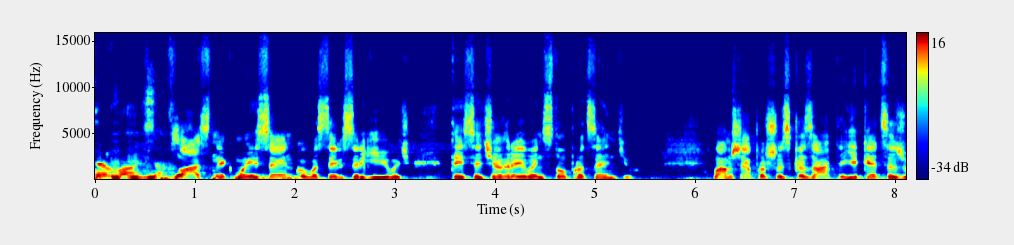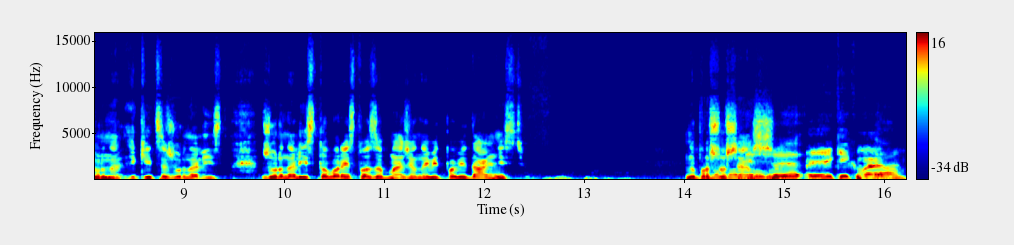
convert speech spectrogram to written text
це Вася. Власник Моїсеєнко Василь Сергійович. Тисяча гривень 100%. Вам ще про щось сказати? Яке це журна... Який це журналіст? Журналіст товариства з обмеженою відповідальністю? Ну про що Ну, ще тобі ж, говорити? А які кведи? Да.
